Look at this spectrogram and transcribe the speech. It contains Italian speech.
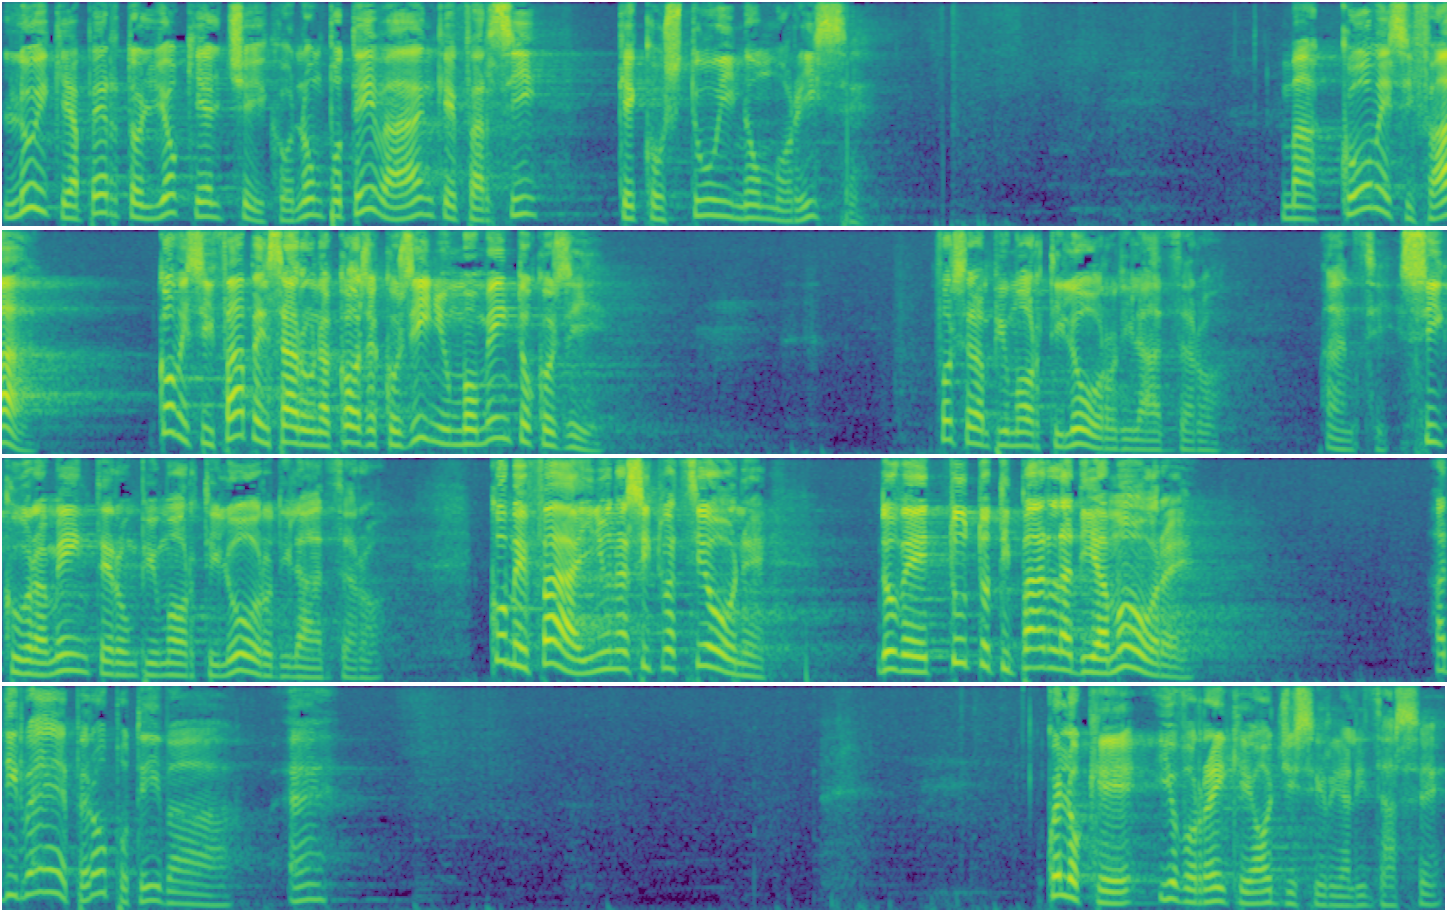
lui che ha aperto gli occhi al cieco non poteva anche far sì che costui non morisse? Ma come si fa? Come si fa a pensare una cosa così in un momento così? Forse erano più morti loro di Lazzaro, anzi sicuramente erano più morti loro di Lazzaro. Come fai in una situazione dove tutto ti parla di amore a dire, eh, però poteva, eh? Quello che io vorrei che oggi si realizzasse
